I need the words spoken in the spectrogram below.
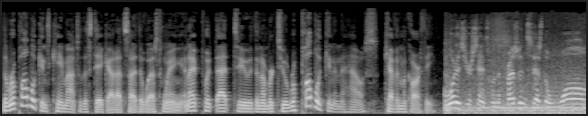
the Republicans came out to the stakeout outside the West Wing, and I put that to the number two Republican in the House, Kevin McCarthy. What is your sense when the president says the wall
